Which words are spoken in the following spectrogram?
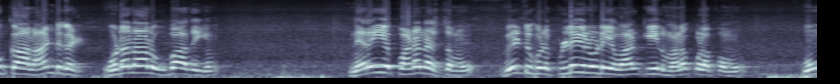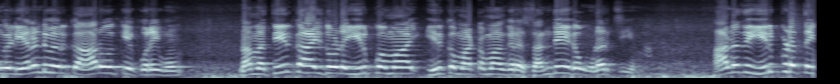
முக்கால் ஆண்டுகள் உடலால் உபாதையும் நிறைய பண நஷ்டமும் வீட்டுக்குள்ள பிள்ளைகளுடைய வாழ்க்கையில் மனக்குழப்பமும் உங்கள் இரண்டு பேருக்கு ஆரோக்கிய குறைவும் நம்ம தீர்க்க ஆயுதோடு இருப்போமா இருக்க மாட்டோமாங்கிற சந்தேக உணர்ச்சியும் அல்லது இருப்பிடத்தை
